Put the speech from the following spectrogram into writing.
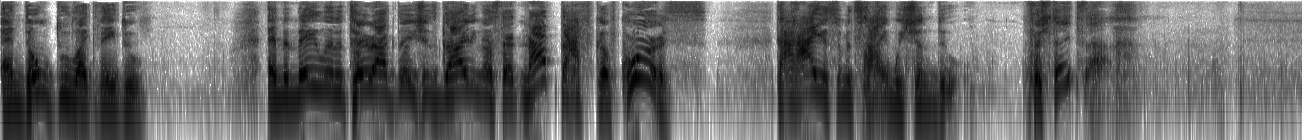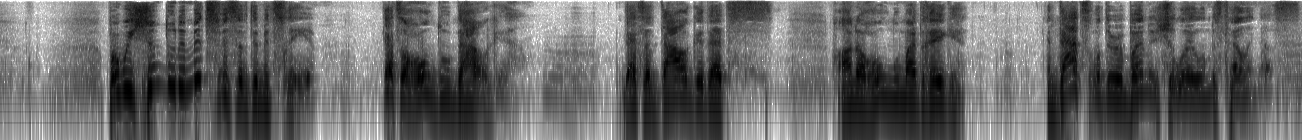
and don't do like they do. And the in the Torah is guiding us that not Dafka, of course. The highest Mitzrayim we shouldn't do. Versteht ah. But we shouldn't do the mitzvahs of the Mitzrayim. That's a whole new dalga. That's a dalga that's on a whole new madrege. And that's what the Rabbanu Shalom is telling us.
